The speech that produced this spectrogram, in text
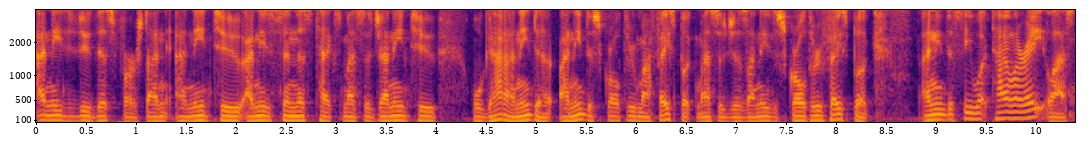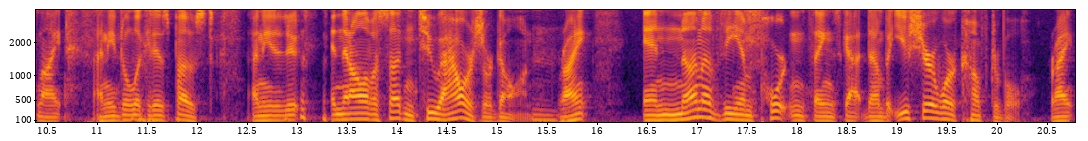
I need to do this first. I, I need to I need to send this text message. I need to well God, I need to I need to scroll through my Facebook messages. I need to scroll through Facebook. I need to see what Tyler ate last night. I need to look at his post. I need to do and then all of a sudden 2 hours are gone, right? And none of the important things got done, but you sure were comfortable, right?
